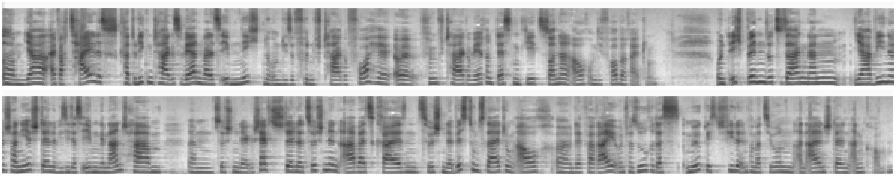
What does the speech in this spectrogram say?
ähm, ja einfach Teil des Katholikentages werden, weil es eben nicht nur um diese fünf Tage vorher, äh, fünf Tage währenddessen geht, sondern auch um die Vorbereitung. Und ich bin sozusagen dann ja wie eine Scharnierstelle, wie Sie das eben genannt haben, mhm. ähm, zwischen der Geschäftsstelle, zwischen den Arbeitskreisen, zwischen der Bistumsleitung auch, äh, der Pfarrei und versuche, dass möglichst viele Informationen an allen Stellen ankommen.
